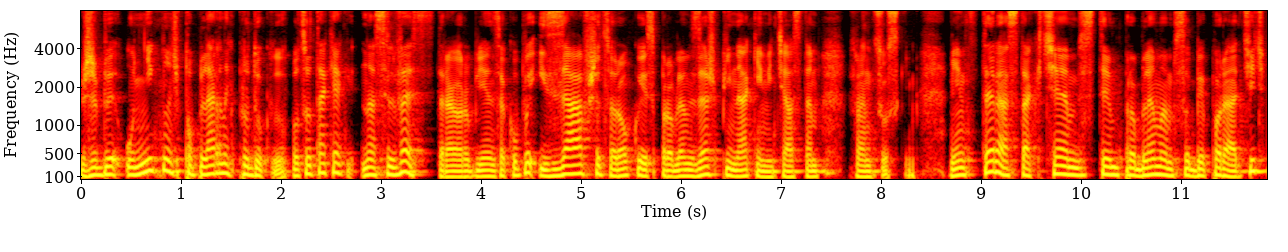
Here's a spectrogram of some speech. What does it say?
żeby uniknąć popularnych produktów, bo to tak jak na Sylwestra robiłem zakupy i zawsze co roku jest problem ze szpinakiem i ciastem francuskim. Więc teraz tak chciałem z tym problemem sobie poradzić,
